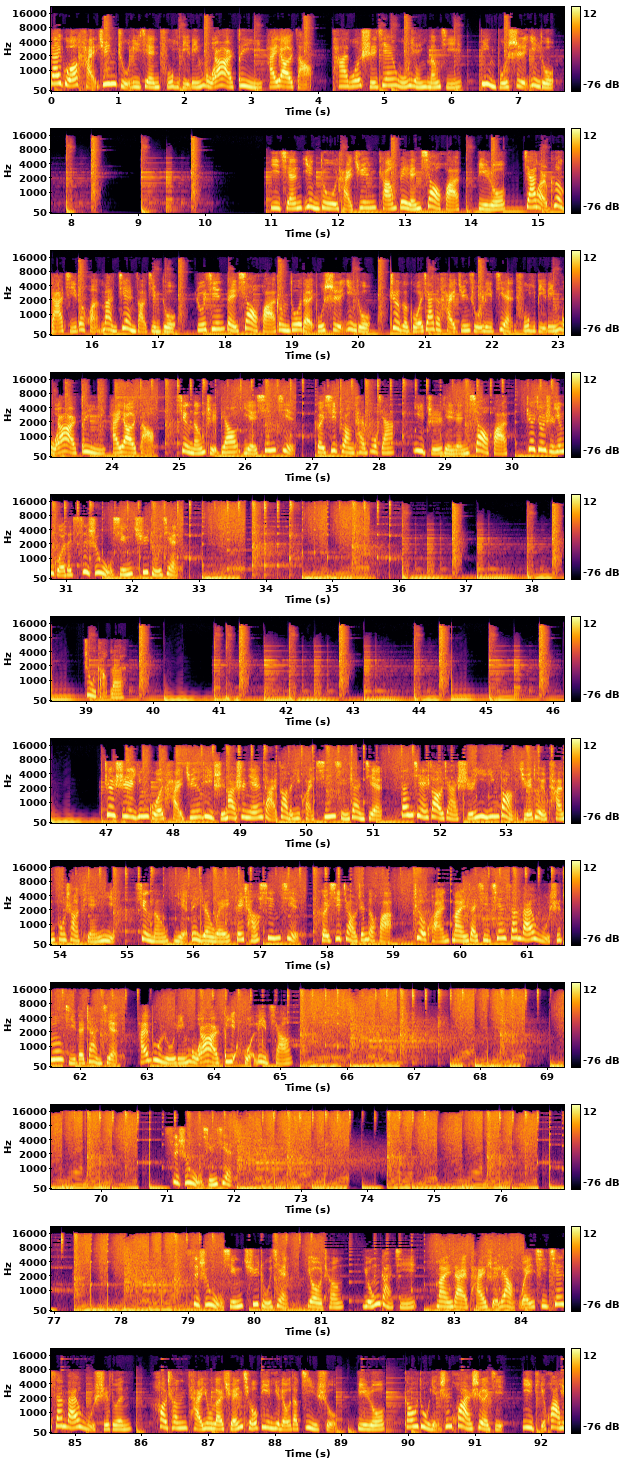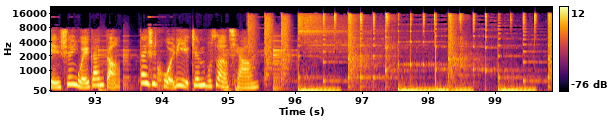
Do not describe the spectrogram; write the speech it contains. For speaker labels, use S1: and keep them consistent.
S1: 该国海军主力舰服役比零五二 D 还要早，趴窝时间无人能及，并不是印度。以前印度海军常被人笑话，比如加尔各答级的缓慢建造进度。如今被笑话更多的不是印度这个国家的海军主力舰服役比零五二 D 还要早，性能指标也先进。可惜状态不佳，一直引人笑话。这就是英国的四十五型驱逐舰驻港了。这是英国海军历时二十年打造的一款新型战舰，单舰造价十亿英镑，绝对谈不上便宜。性能也被认为非常先进，可惜较真的话，这款满载七千三百五十吨级的战舰还不如零五二 D 火力强。四十五型舰，四十五型驱逐舰又称勇敢级。满载排水量为七千三百五十吨，号称采用了全球第一流的技术，比如高度隐身化设计、一体化隐身桅杆等。但是火力真不算强，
